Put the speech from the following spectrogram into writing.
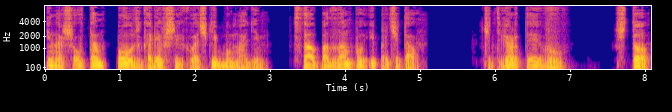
и нашел там полусгоревшие клочки бумаги. Стал под лампу и прочитал. Четвертый вл. Что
